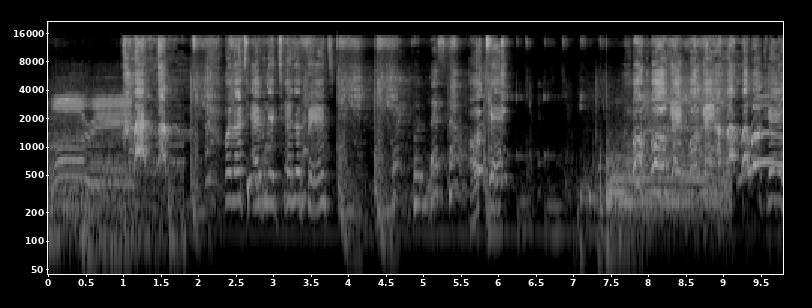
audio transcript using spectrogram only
well, that's every Nintendo fans. Let's go. Okay. Oh, okay, okay, okay.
